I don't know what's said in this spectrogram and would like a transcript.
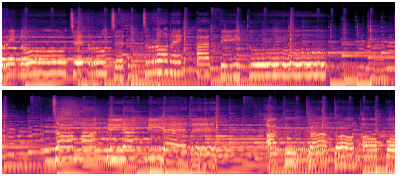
rinu rujet jroning atiku. Zaman biyen biyene aku katon apa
